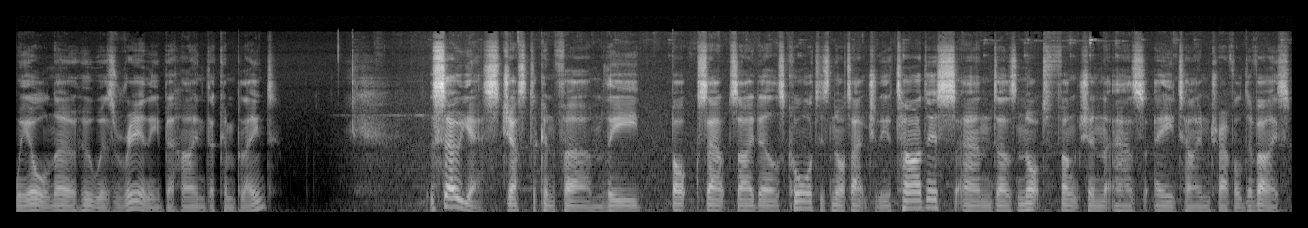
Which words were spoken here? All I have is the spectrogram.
we all know who was really behind the complaint. So, yes, just to confirm, the box outside Earl's Court is not actually a TARDIS and does not function as a time travel device.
